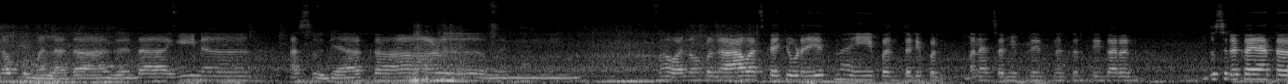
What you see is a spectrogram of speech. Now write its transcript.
नको मला दाग दागिन असू द्या काळ मनी. भावानो बघा आवाज काय तेवढा येत नाही पण तरी पण म्हणायचा मी प्रयत्न करते कारण दुसरं काय आता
